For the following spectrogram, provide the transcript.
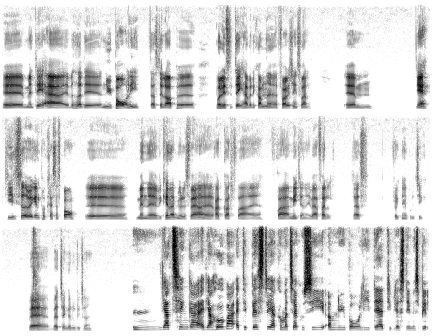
Øh, men det er, øh, hvad hedder det, nye borgerlige, der stiller op øh, på liste D her ved det kommende folketingsvalg. Øh, ja, de sidder jo ikke inde på Christiansborg, øh, men øh, vi kender dem jo desværre øh, ret godt fra, øh, fra medierne, i hvert fald deres flygtningepolitik. Hvad, hvad tænker du, Victoria? Mm, jeg tænker, at jeg håber, at det bedste, jeg kommer til at kunne sige om nye borgerlige, det er, at de bliver stemmespil.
